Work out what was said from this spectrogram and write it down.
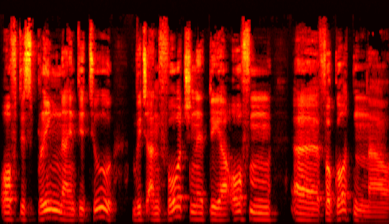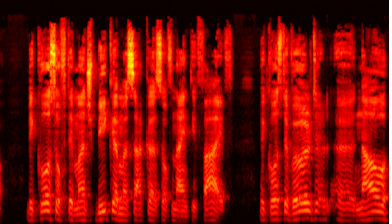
of the spring 92, which unfortunately are often uh, forgotten now because of the much bigger massacres of 95, because the world uh, now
